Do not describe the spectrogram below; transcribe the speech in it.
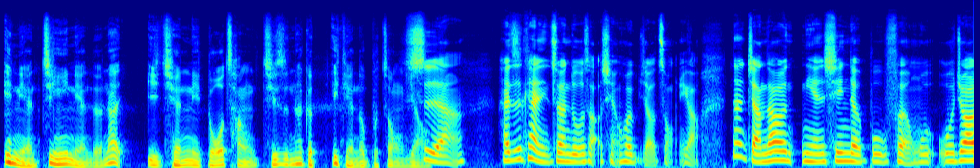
一年，近一年的，那以前你多长，其实那个一点都不重要。是啊，还是看你赚多少钱会比较重要。那讲到年薪的部分，我我就要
